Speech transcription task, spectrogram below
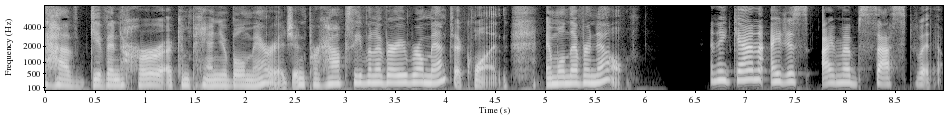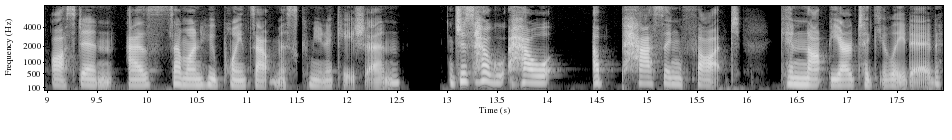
have given her a companionable marriage and perhaps even a very romantic one. And we'll never know. And again, I just, I'm obsessed with Austen as someone who points out miscommunication. Just how, how a passing thought cannot be articulated.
